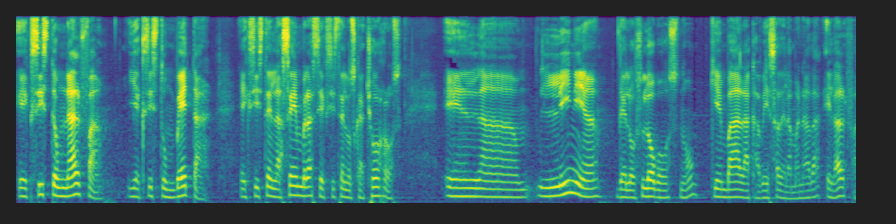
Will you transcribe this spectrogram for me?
Existe un alfa y existe un beta. Existen las hembras y existen los cachorros. En la línea de los lobos, ¿no? ¿Quién va a la cabeza de la manada? El alfa,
